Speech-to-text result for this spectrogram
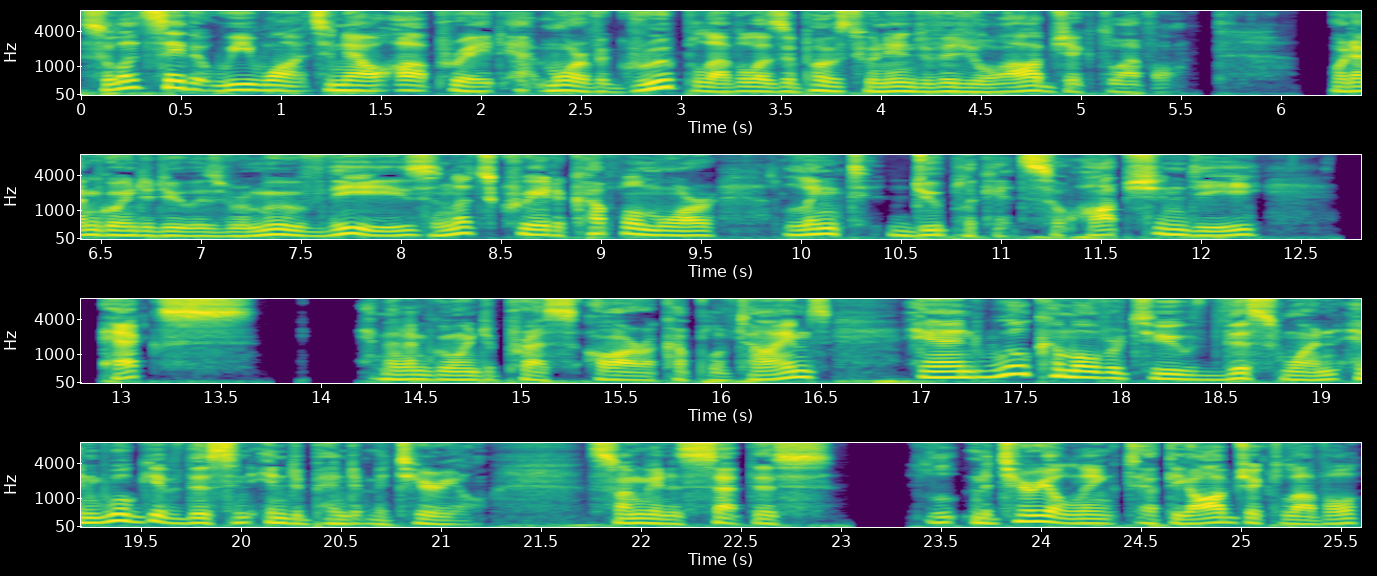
So let's say that we want to now operate at more of a group level as opposed to an individual object level. What I'm going to do is remove these and let's create a couple more linked duplicates. So Option D, X, and then I'm going to press R a couple of times and we'll come over to this one and we'll give this an independent material. So I'm going to set this material linked at the object level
